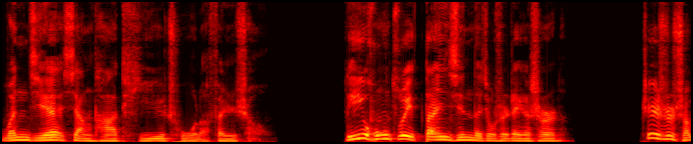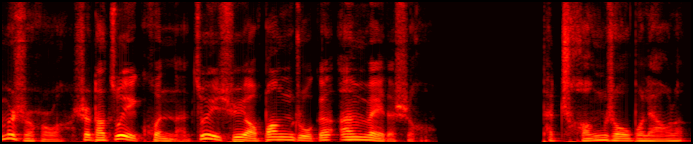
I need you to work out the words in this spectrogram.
文杰向他提出了分手。黎红最担心的就是这个事儿了。这是什么时候啊？是他最困难、最需要帮助跟安慰的时候。他承受不了了，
